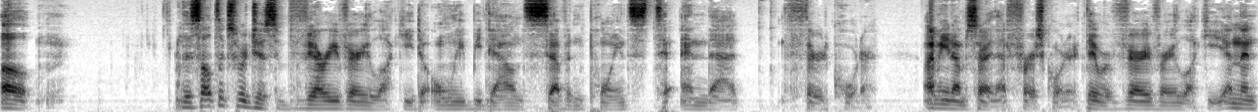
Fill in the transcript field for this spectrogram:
Uh, the Celtics were just very, very lucky to only be down seven points to end that third quarter. I mean, I'm sorry, that first quarter. They were very, very lucky. And then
